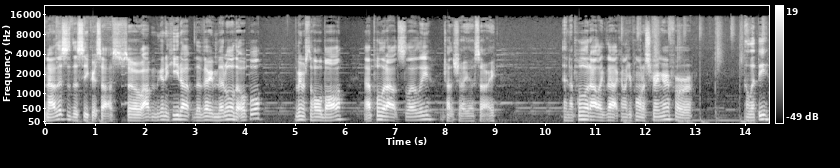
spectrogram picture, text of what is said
Now this is the secret sauce. So I'm gonna heat up the very middle of the opal, pretty much the whole ball. I pull it out slowly. I'll try to show you, sorry. And I pull it out like that, kind of like you're pulling a stringer for a lippy.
